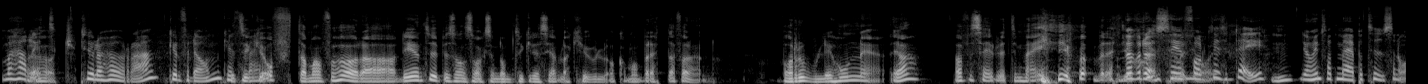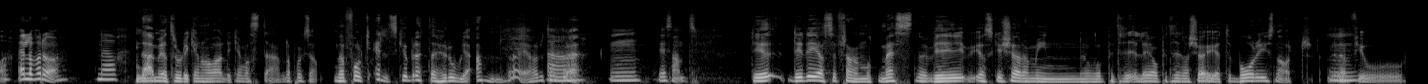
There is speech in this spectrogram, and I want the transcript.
Vad härligt. Kul att höra. Kul för dem. Kul Jag för tycker mig. ofta man får höra, det är en typisk sån sak som de tycker är så jävla kul att komma och berätta för en. Vad rolig hon är. Ja, varför säger du det till mig? Men vadå, säger folk det till dig? Mm. Jag har inte varit med på tusen år. Eller vadå? När? Nej, men jag tror det kan, ha, det kan vara stand-up också. Men folk älskar att berätta hur roliga andra är, har du tänkt på det? Mm, det är sant. Det, det är det jag ser fram emot mest nu. Vi, jag ska köra min och Petri, eller jag och Petrina kör i Göteborg snart. Mm. Den fjol,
